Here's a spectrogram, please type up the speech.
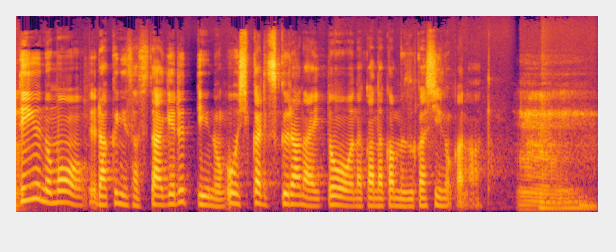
っていうのも楽にさせてあげるっていうのをしっかり作らないとなかなか難しいのかなと。うん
